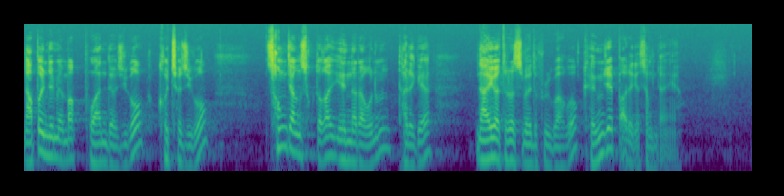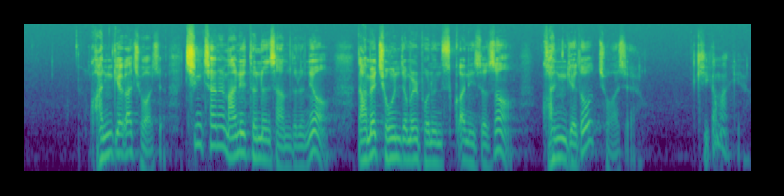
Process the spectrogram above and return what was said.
나쁜 점이 막 보완되어지고 고쳐지고 성장 속도가 옛날하고는 다르게 나이가 들었음에도 불구하고 굉장히 빠르게 성장해요. 관계가 좋아져요. 칭찬을 많이 듣는 사람들은요, 남의 좋은 점을 보는 습관이 있어서 관계도 좋아져요. 기가 막혀요.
